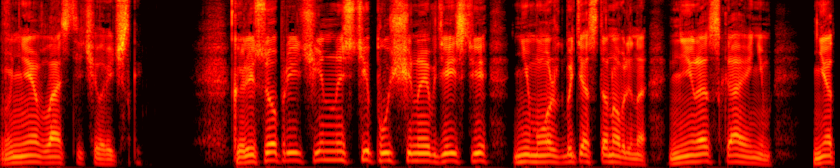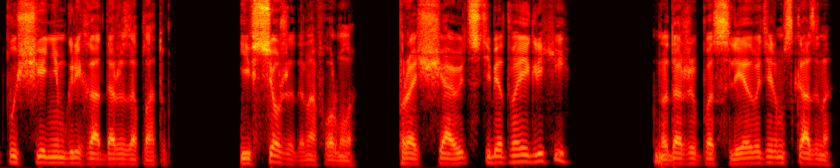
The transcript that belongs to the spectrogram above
вне власти человеческой. Колесо причинности, пущенное в действие, не может быть остановлено ни раскаянием, ни отпущением греха даже за плату. И все же дана формула «прощаются тебе твои грехи». Но даже последователям сказано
